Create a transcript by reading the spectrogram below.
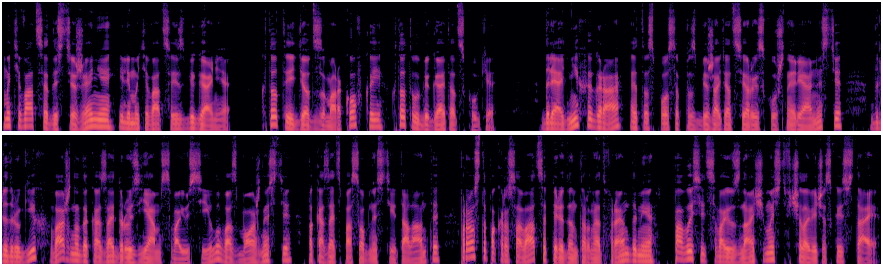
мотивация достижения или мотивация избегания. Кто-то идет за морковкой, кто-то убегает от скуки. Для одних игра — это способ сбежать от серой скучной реальности, для других важно доказать друзьям свою силу, возможности, показать способности и таланты, просто покрасоваться перед интернет-френдами, повысить свою значимость в человеческой стае.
